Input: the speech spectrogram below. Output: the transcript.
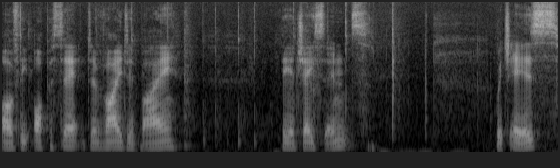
of the opposite divided by the adjacent, which is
